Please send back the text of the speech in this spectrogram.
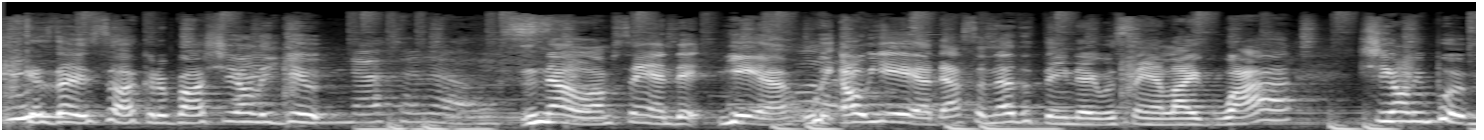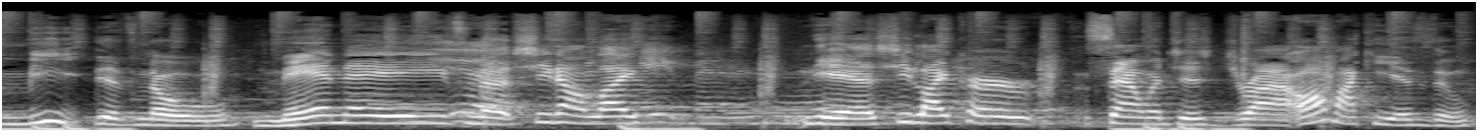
Cause they talking about she only get Nothing else. no, I'm saying that yeah. We, oh yeah, that's another thing they were saying. Like why she only put meat? There's no mayonnaise. No, she don't like. Yeah, she like her sandwiches dry. All my kids do.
